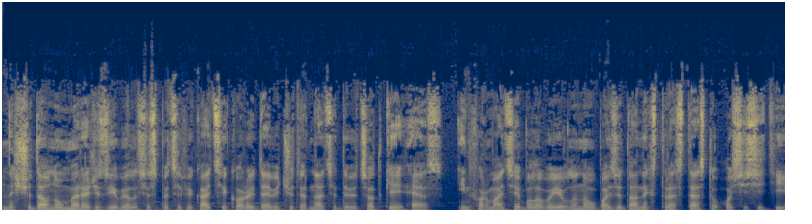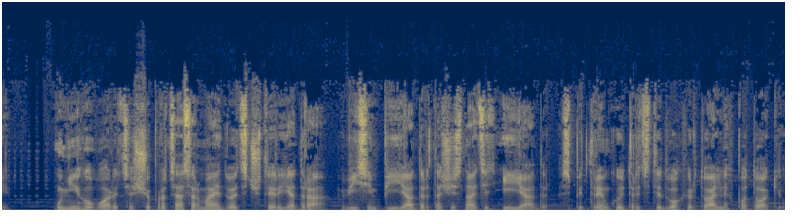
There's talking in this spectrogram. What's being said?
Нещодавно в мережі з'явилися специфікації Core i9 14900KS. Інформація була виявлена у базі даних стрес-тесту OCCT. У ній говориться, що процесор має 24 ядра, 8 пі ядер та 16 і ядер з підтримкою 32 віртуальних потоків.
